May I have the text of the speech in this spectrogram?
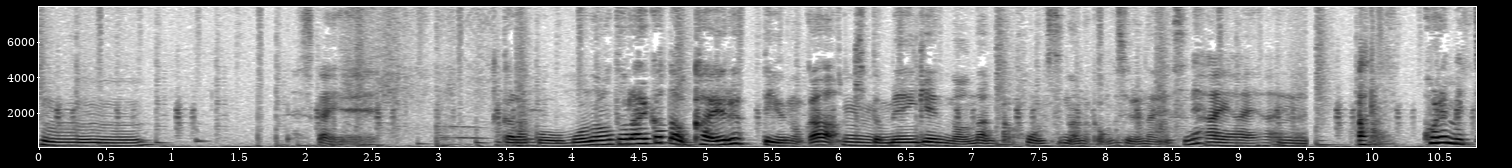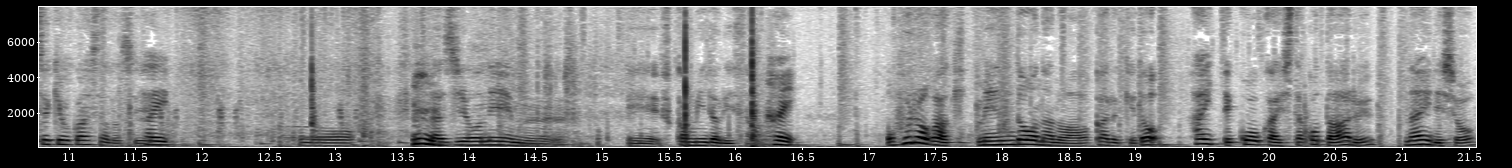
ーん。確かにね。だからこう物の捉え方を変えるっていうのが、うん。きっと名言のなんか本質なのかもしれないですね、はいはいはい、うん。あこれめっちゃ共感した私、はい。このラジオネーム、えー深緑さん。はいお風呂が面倒なのはわかるけど入って後悔したことある？ないでしょ？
